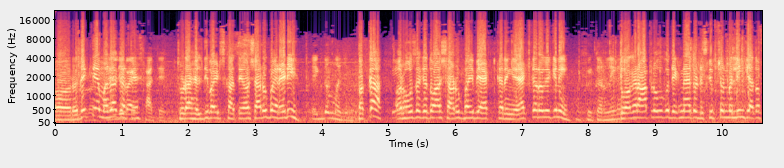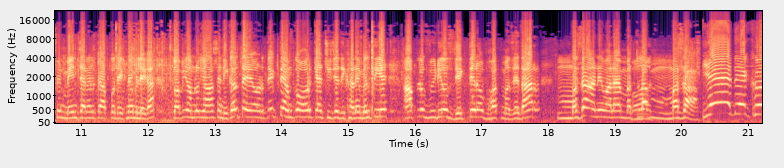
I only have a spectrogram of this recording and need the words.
और देखते हैं मज़ा करते हैं। थोड़ा हेल्दी बाइट्स खाते हैं। और शाहरुख भाई रेडी एकदम मज़े पक्का? और हो सके तो आज शाहरुख भाई भी एक्ट करेंगे। एक्ट करोगे कि नहीं? फिर तो अगर आप लोगों को देखना है तो डिस्क्रिप्शन में लिंक या तो फिर मेन चैनल पे आपको देखने मिलेगा। तो अभी हम लोग यहाँ से निकलते हैं और देखते हैं हमको और क्या चीज़ें दिखाने मिलती है। आप लोग वीडियोस देखते रहो बहुत मज़ेदार मज़ा आने वाला है मतलब मज़ा। ये देखो!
